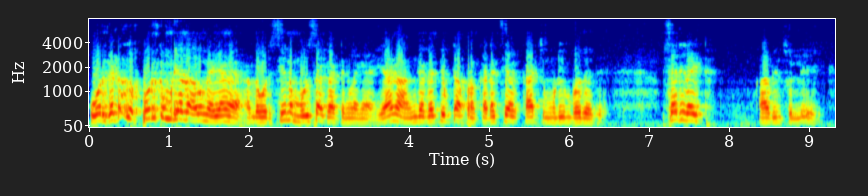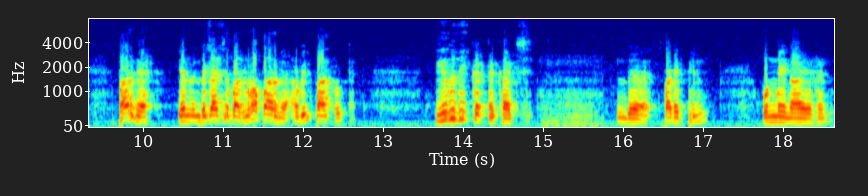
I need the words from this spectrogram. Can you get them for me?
ஒரு கட்டத்தில் பொறுக்க முடியாத அவங்க ஏங்க? அந்த ஒரு சீனை முழுசாக காட்டுங்களேங்க. ஏங்க அங்கே கத்தி விட்டு அப்புறம் கடைசியாக காட்சி முடியும் போது அது. சரி ரைட். அப்படின்னு சொல்லி பாருங்க. என் இந்த காட்சியை பார்க்கணுமா? பாருங்க. அப்படின்னு பார்க்க விட்டேன். இறுதி கட்ட காட்சி. இந்த படைப்பின் உண்மை நாயகன்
